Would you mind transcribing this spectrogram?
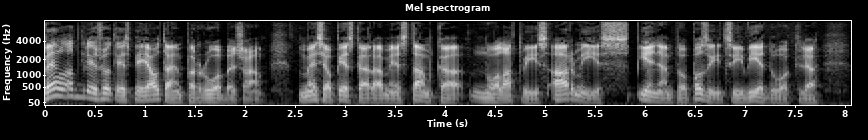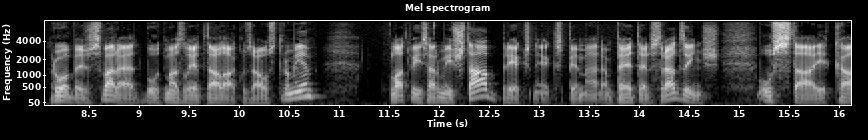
Vēl atgriežoties pie jautājuma par robežām, nu, mēs jau pieskārāmies tam, ka no Latvijas armijas ieņemto pozīciju viedokļa robežas varētu būt mazliet tālāk uz austrumiem. Latvijas armijas štāba priekšnieks, piemēram, Pēters Radziņš, uzstāja, ka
